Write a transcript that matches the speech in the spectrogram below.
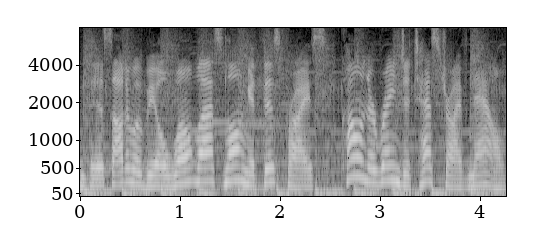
This automobile won't last long at this price. Call and arrange a test drive now.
